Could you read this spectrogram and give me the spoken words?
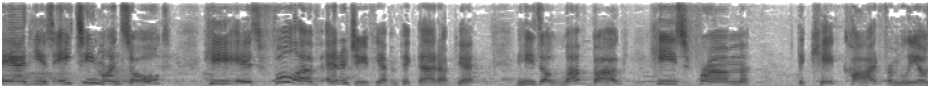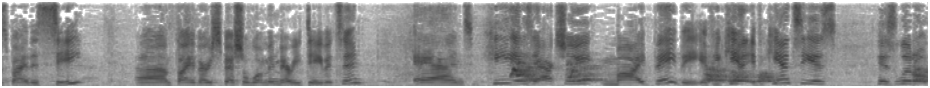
and he is 18 months old. He is full of energy, if you haven't picked that up yet. He's a love bug. He's from the Cape Cod, from Leo's by the Sea, um, by a very special woman, Mary Davidson. And he is actually my baby. If you can't, if you can't see his his little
